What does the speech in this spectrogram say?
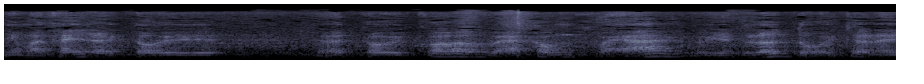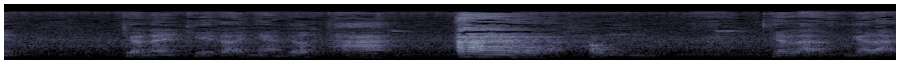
nhưng mà thấy là tôi ờ, tôi có vẻ không khỏe lớn tuổi cho nên cho nên kỳ đó nhà nước tha à không như là nghĩa là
